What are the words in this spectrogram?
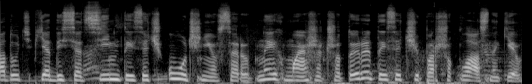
сядуть 57 тисяч учнів. Серед них майже 4 тисячі першокласників.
